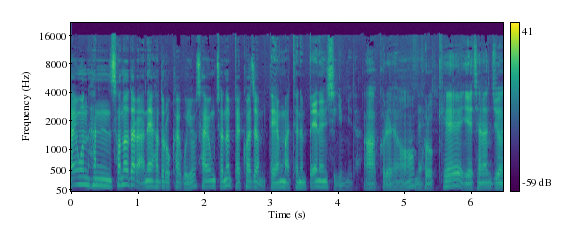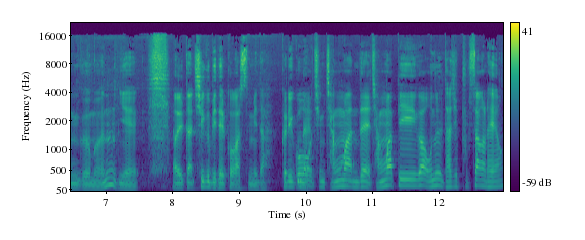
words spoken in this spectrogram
사용은 한 서너 달 안에 하도록 하고요. 사용처는 백화점, 대형마트는 빼는 식입니다. 아, 그래요. 네. 그렇게 예, 재난지원금은 예, 어, 일단 지급이 될 것 같습니다. 그리고 네. 지금 장마인데 장마비가 오늘 다시 북상을 해요.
